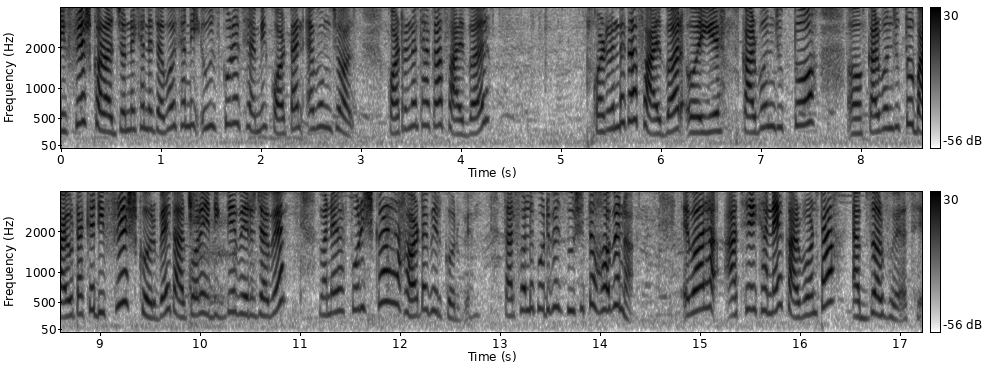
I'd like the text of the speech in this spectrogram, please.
রিফ্রেশ করার জন্য এখানে যাব। এখানে ইউজ করেছি আমি কটন এবং জল। কটনে থাকা ফাইবার কটন থাকা? ফাইবার ওই কার্বনযুক্ত কার্বনযুক্ত বায়ুটাকে রিফ্রেশ করবে, তারপরে এদিক দিয়ে বের যাবে মানে পরিষ্কার হাওয়াটা বের করবে। তার ফলে পরিবেশ দূষিত হবে না। এবার আছে এখানে কার্বনটা অ্যাবজর্ব হয়ে আছে।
